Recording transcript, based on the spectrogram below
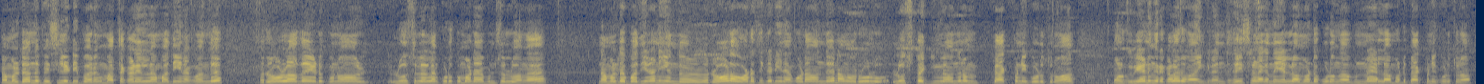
நம்மள்ட்ட வந்து ஃபெசிலிட்டி பாருங்கள் மற்ற கடையிலலாம் பார்த்தீங்கன்னா வந்து ரோலாக தான் எடுக்கணும். லூஸ்லலாம் கொடுக்க மாட்டேன் அப்படின்னு சொல்லுவாங்க. நம்மள்ட்ட பார்த்தீங்கன்னா நீங்கள் இந்த ரோலை உடச்சி கட்டினா கூட வந்து நம்ம ரூல் லூஸ் பேக்கிங்கில் வந்து நம்ம பேக் பண்ணி கொடுத்துருவோம். உங்களுக்கு வேணுங்கிற கலர் வாங்கிக்கிறேன். இந்த சைஸில் எனக்கு அந்த எல்லோ மட்டும் கொடுங்க அப்படின்னா எல்லா மட்டும் பேக் பண்ணி கொடுத்துருவோம்.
